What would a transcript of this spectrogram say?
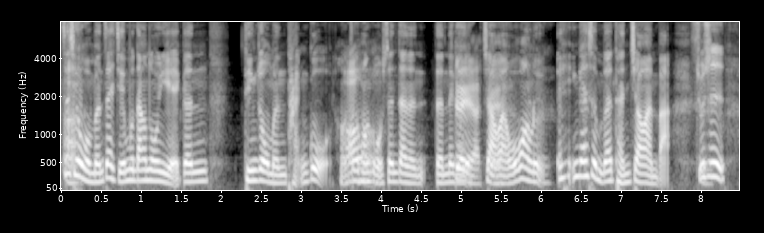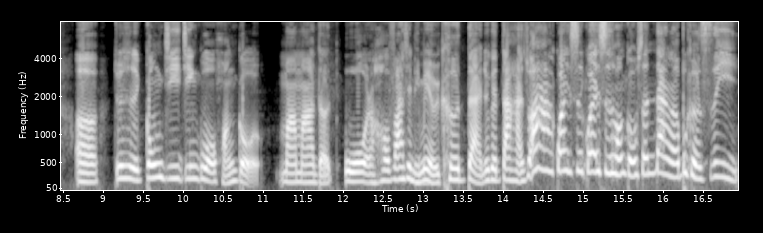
之前我们在节目当中也跟听众们谈过，就、哦、黄狗生蛋的的那个教案，我忘了，哎，应该是我们在谈教案吧？就是呃，就是公鸡经过黄狗。妈妈的窝，然后发现里面有一颗蛋，就跟大喊说啊，怪事怪事，黄狗生蛋了，不可思议。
